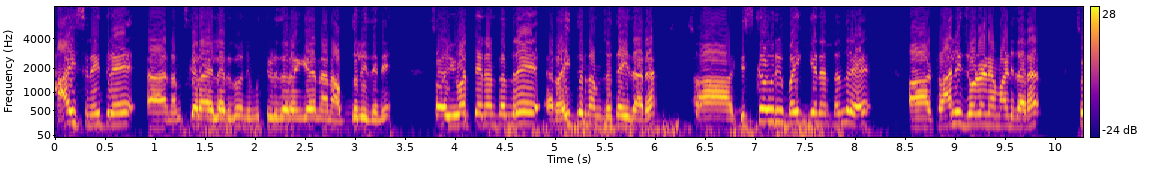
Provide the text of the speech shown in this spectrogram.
ಹಾಯ್ ಸ್ನೇಹಿತರೆ. ನಮಸ್ಕಾರ ಎಲ್ಲರಿಗೂ. ನಿಮ್ಗೆ ತಿಳಿದಿರಂಗೆ ನಾನು ಅಬ್ದುಲ್ ಇದ್ದೀನಿ. ಸೊ ಇವತ್ತೇನಂತಂದ್ರೆ ರೈತರು ನಮ್ ಜೊತೆ ಇದ್ದಾರೆ. ಡಿಸ್ಕವರಿ ಬೈಕ್ ಏನಂತಂದ್ರೆ ಟ್ರಾಲಿ ಜೋಡಣೆ ಮಾಡಿದ್ದಾರೆ. ಸೊ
